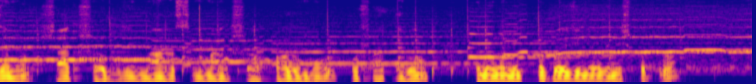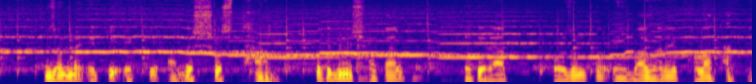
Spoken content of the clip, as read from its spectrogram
যেমন শাক, সবজি, মাছ, মাংস, ফলমূল, পোশাক এবং অন্যান্য নিত্য প্রয়োজনীয় জিনিসপত্র জন্য এটি একটি আদর্শ স্থান। প্রতিদিন সকাল থেকে রাত পর্যন্ত এই বাজারে খোলা থাকে।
